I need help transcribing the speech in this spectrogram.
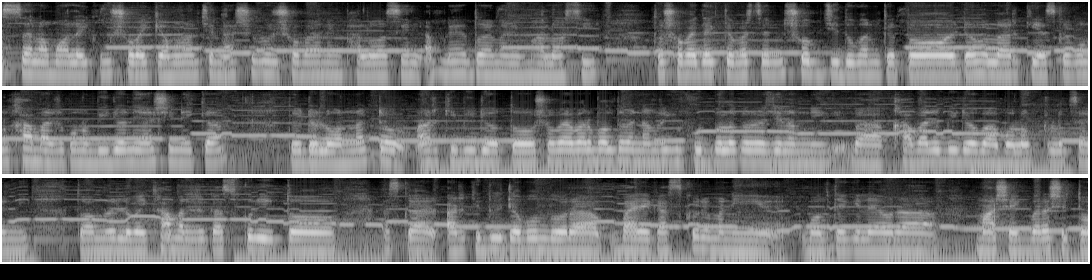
আসসালামু আলাইকুম, সবাই কেমন আছেন? আশা করি সবাই অনেক ভালো আছেন। আপনাদের দয় অনেক ভালো আছি। তো সবাই দেখতে পাচ্ছেন, সবজি দোকানকে তো এটা হলো আর কি, আজকে কোনো খামারের কোনো ভিডিও নিয়ে আসি কা। তো এটা হলো অন্য একটা আর কি ভিডিও। তো সবাই আবার বলতে পারেন, আমরা কি ফুটবল করে গেলাম নি বা খাবারের ভিডিও বা ব্লগ টলক চাইনি তো আমরা হলো ভাই খামারের কাজ করি। তো আজকে আর- কি দুইটা বন্ধু, ওরা বাইরে কাজ করে মানে বলতে গেলে ওরা মাসে একবার আসে। তো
